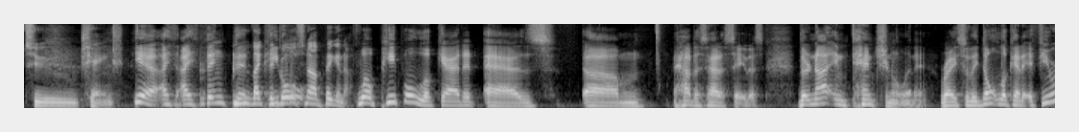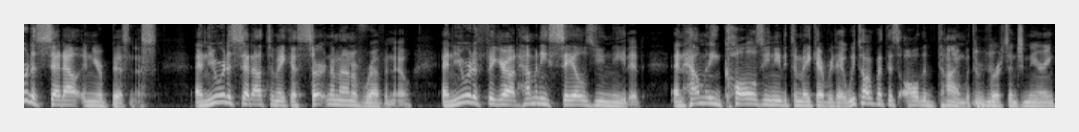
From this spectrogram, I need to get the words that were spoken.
to change. Yeah. I, I think that Like the people- goal's not big enough. Well, people look at it as um, how does how to say this? They're not intentional in it, right? So they don't look at it. If you were to set out in your business and you were to set out to make a certain amount of revenue and you were to figure out how many sales you needed and how many calls you needed to make every day. We talk about this all the time with mm-hmm. reverse engineering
